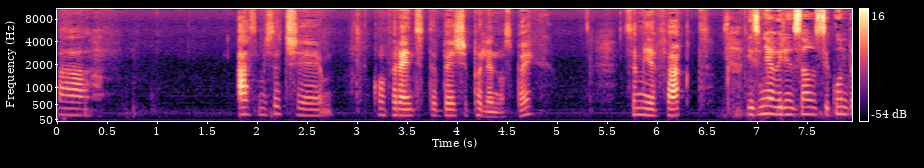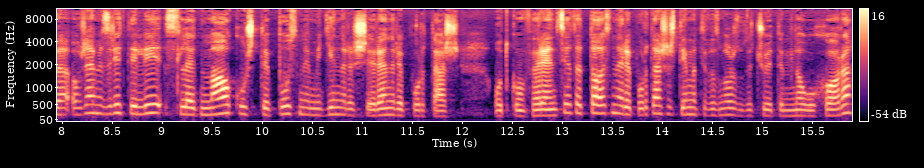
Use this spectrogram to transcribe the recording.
А, аз мисля, че конференцията беше пълен успех. Самия факт, Извинявай, един само секунда. Уважаеми зрители, след малко ще пуснем един разширен репортаж от конференцията. Т.е. на репортажа ще имате възможност да чуете много хора,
